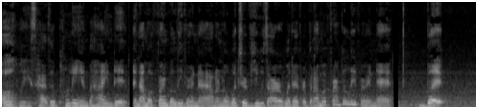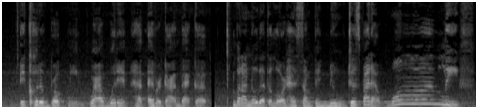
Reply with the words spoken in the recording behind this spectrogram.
always has a plan behind it. And I'm a firm believer in that. I don't know what your views are or whatever, but I'm a firm believer in that. But it could have broke me where I wouldn't have ever gotten back up. But I know that the Lord has something new just by that one leaf,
